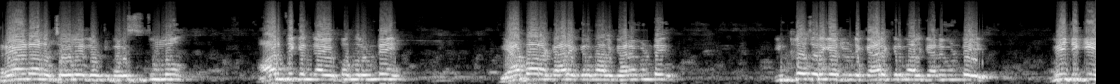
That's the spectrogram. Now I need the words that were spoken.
ప్రయాణాలు చేయలేనటువంటి పరిస్థితుల్లో ఆర్థికంగా ఇబ్బందులుండి వ్యాపార కార్యక్రమాలు కానివ్వండి ఇంట్లో జరిగేటువంటి కార్యక్రమాలు కానివ్వండి వీటికి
